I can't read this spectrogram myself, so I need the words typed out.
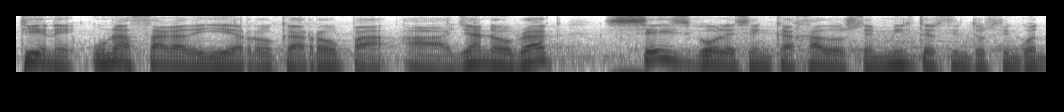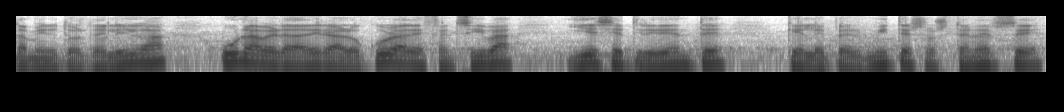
Tiene una zaga de hierro que arropa a Jan Obrac, seis goles encajados en 1.350 minutos de liga, una verdadera locura defensiva y ese tridente que le permite sostenerse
